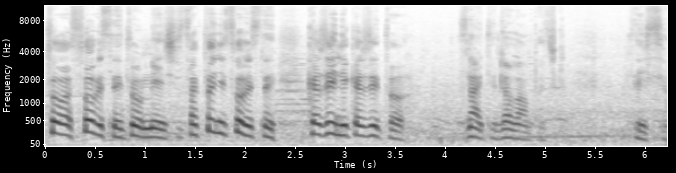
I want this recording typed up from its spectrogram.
Хто совісний, то менше. А хто не совісний, кажи, не кажи, то знаєте, для лампочки. Та й все.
